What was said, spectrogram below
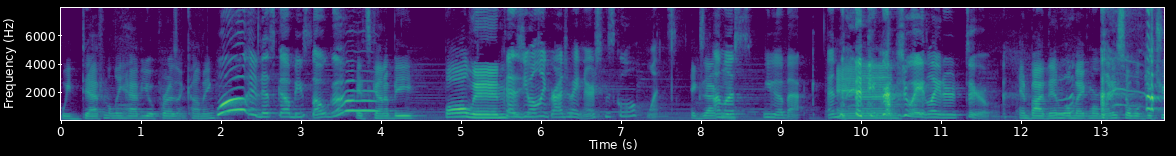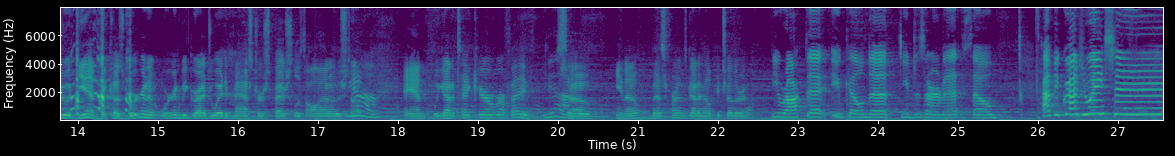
We definitely have you a present coming. Woo! And it's gonna be so good. It's gonna be ballin'. Because you only graduate nursing school once. Exactly. Unless you go back. And then you graduate later too. and by then we'll make more money so we'll get you again because we're gonna we're gonna be graduated master specialists all that other stuff Yeah. and we got to take care of our faith Yeah. so you know best friends got to help each other out You rocked it, you killed it, you deserve it. So happy graduation!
